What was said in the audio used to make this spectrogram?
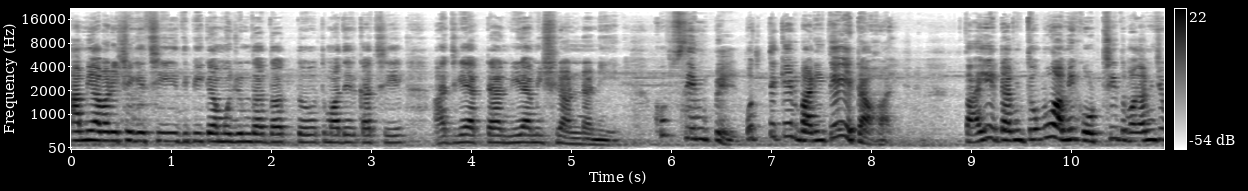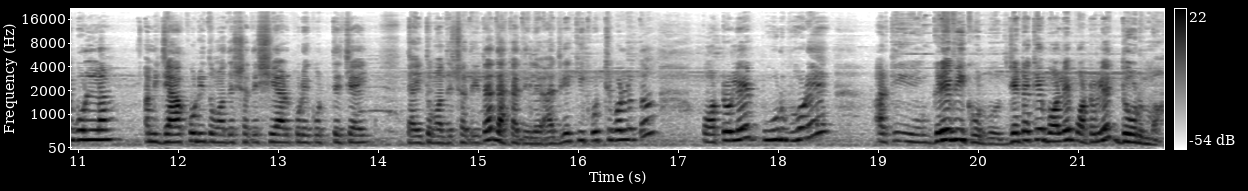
আমি আবার এসে গেছি, দীপিকা মজুমদার দত্ত তোমাদের কাছে। আজকে একটা নিরামিষ রান্না নিয়ে। খুব সিম্পল প্রত্যেকের বাড়িতে এটা হয়। তাই এটা আমি, তবুও আমি করছি, তোমাদের, আমি যে বললাম, আমি যা করি তোমাদের সাথে শেয়ার করে করতে চাই, তাই তোমাদের সাথে এটা দেখা দিলে। আজকে কি করছি বলো তো? পটলের পুর ভরে আর কি গ্রেভি করব, যেটাকে বলে পটলের দোরমা।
